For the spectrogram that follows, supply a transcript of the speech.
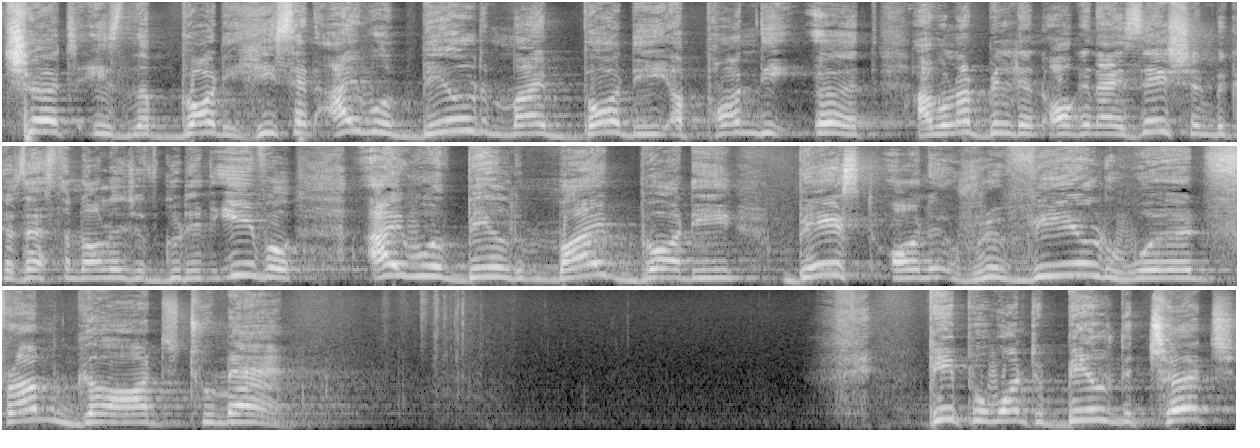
Church is the body. He said, I will build my body upon the earth. I will not build an organization because that's the knowledge of good and evil. I will build my body based on revealed word from God to man. People want to build the church,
